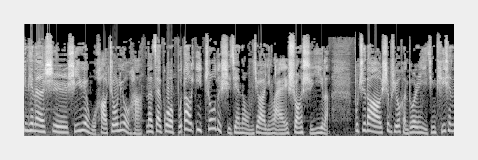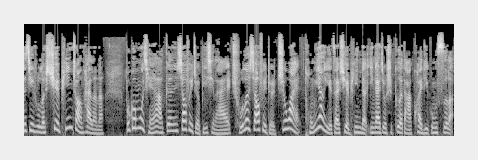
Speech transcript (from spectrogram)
今天呢是十一月五号，周六哈。那再过不到一周的时间呢，我们就要迎来双十一了。不知道是不是有很多人已经提前的进入了血拼状态了呢？不过目前啊，跟消费者比起来，除了消费者之外，同样也在血拼的，应该就是各大快递公司了。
